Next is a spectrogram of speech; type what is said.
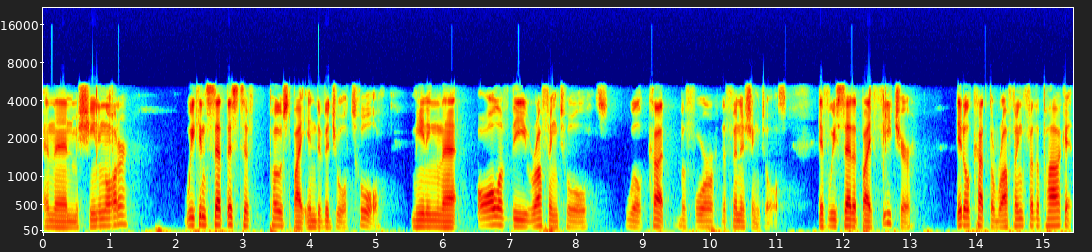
and then Machining Order, we can set this to post by individual tool, meaning that all of the roughing tools will cut before the finishing tools. If we set it by feature, it'll cut the roughing for the pocket,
